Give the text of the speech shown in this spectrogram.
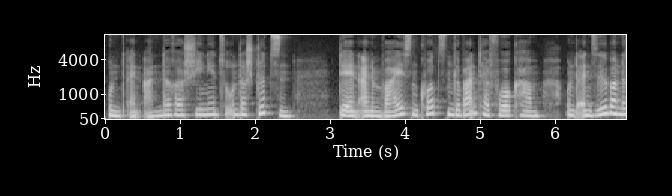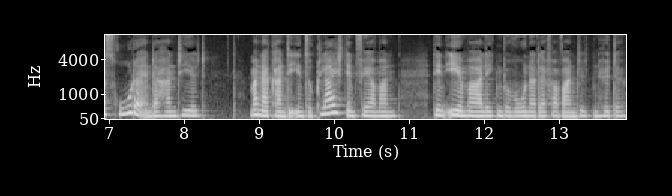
und ein anderer schien ihn zu unterstützen, der in einem weißen kurzen Gewand hervorkam und ein silbernes Ruder in der Hand hielt. Man erkannte ihn sogleich, den Fährmann, den ehemaligen Bewohner der verwandelten Hütte.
